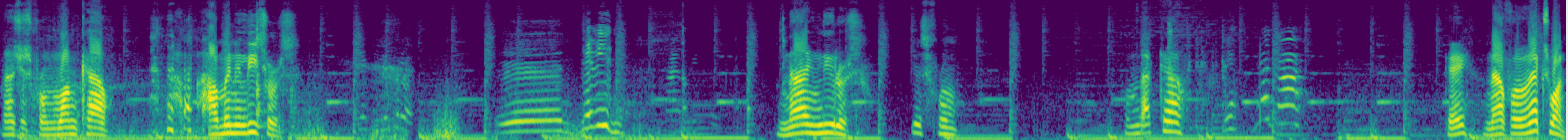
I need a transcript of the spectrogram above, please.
That's just from one cow. How many liters? Uh, David. Nine liters. Just from from that cow. Okay, now for the next one.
